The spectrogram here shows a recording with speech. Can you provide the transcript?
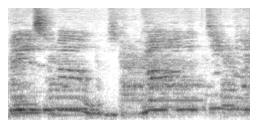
These mountains, running timber,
